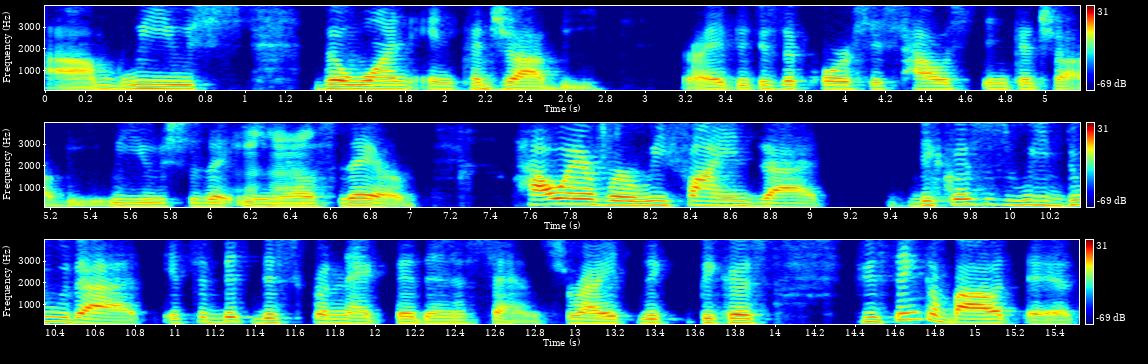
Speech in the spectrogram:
um, we use the one in kajabi right? Because the course is housed in kajabi. We use the Mhm. emails there. However we find that because we do that it's a bit disconnected in a sense right? Because if you think about it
